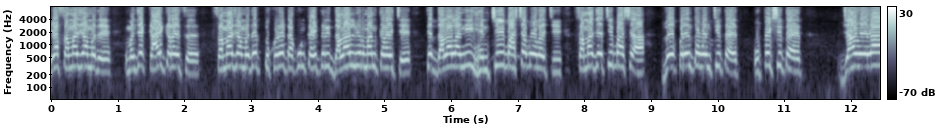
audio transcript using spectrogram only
या समाजामध्ये म्हणजे काय करायचं? समाजामध्ये तुकडे टाकून काहीतरी दलाल निर्माण करायचे ते दलालांनी ह्यांची भाषा बोलायची समाजाची भाषा जोपर्यंत वंचित आहेत उपेक्षित आहेत ज्या वेळेला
